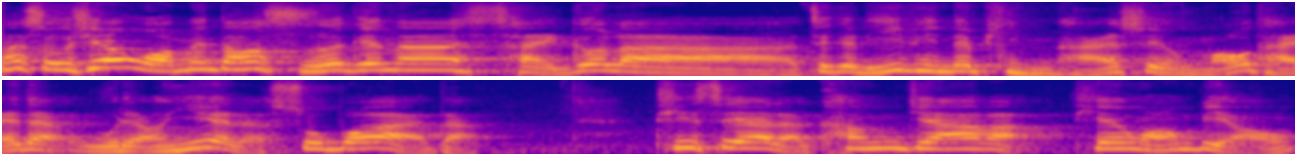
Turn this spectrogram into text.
那首先，我们当时跟他采购了这个礼品的品牌是有茅台的、五粮液的、苏泊尔的、TCL 的、康佳吧、天王表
